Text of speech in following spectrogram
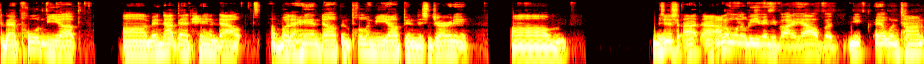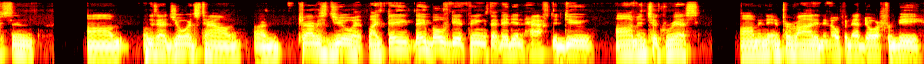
that pulled me up, um, and not that hand out, but a hand up and pulling me up in this journey. Um, just I, I don't want to leave anybody out, but Edwin Thompson, um, who's at Georgetown, uh, Travis Jewett, like they they both did things that they didn't have to do, um, and took risks, um, and, and provided and opened that door for me.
